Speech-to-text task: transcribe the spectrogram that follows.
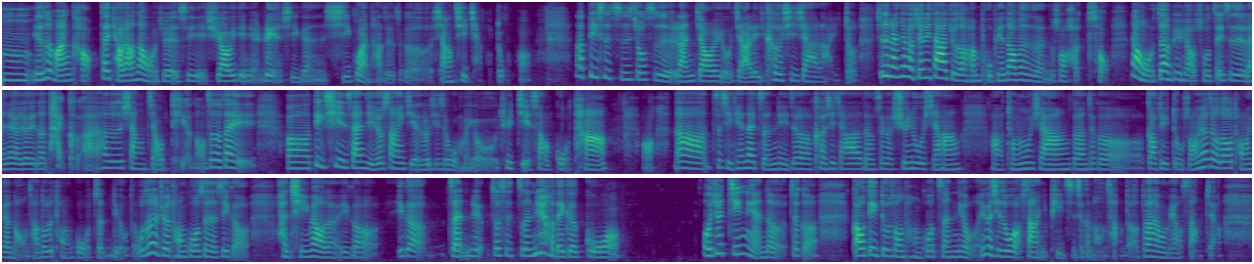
嗯，也是蛮考在调香上，我觉得也是需要一点点练习跟习惯它的这个香气强度哈。那第四支就是蓝椒尤加利，科西嘉来的。其实蓝椒尤加利大家觉得很普遍，大部分人都说很臭，但我真的必须要说，这支蓝椒尤加利真的太可爱，它就是香蕉甜哦。这个在呃第七十三集就上一集的时候，其实我们有去介绍过它。哦，那这几天在整理这个科西嘉的这个熏鹿香啊、土木香跟这个高地杜松，因为这个都是同一个农场，都是铜锅蒸馏的。我真的觉得铜锅真的是一个很奇妙的一个一个蒸馏，就是蒸馏的一个锅。我觉得今年的这个高地杜松铜锅蒸馏了，因为其实我有上一批次这个农场的，当然我没有上架。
